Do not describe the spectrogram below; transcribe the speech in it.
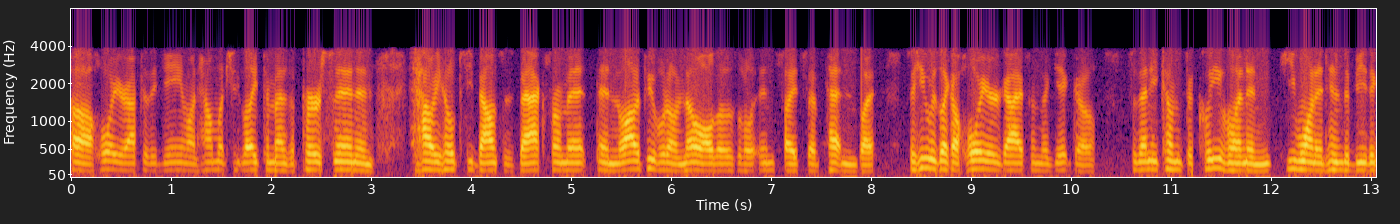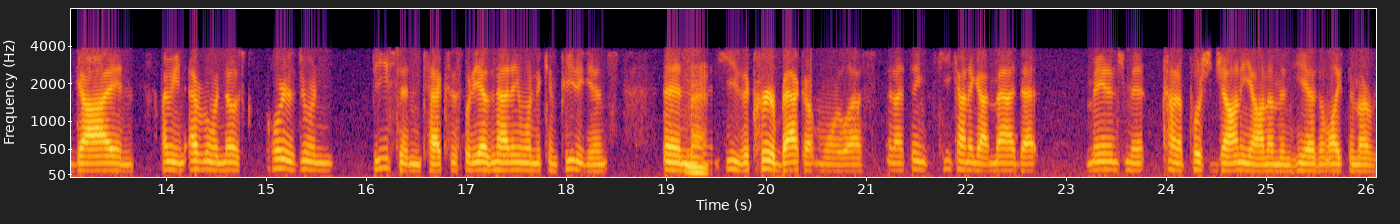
uh, Hoyer after the game on how much he liked him as a person and how he hopes he bounces back from it. And a lot of people don't know all those little insights of Pettine, but so he was like a Hoyer guy from the get go. So then he comes to Cleveland, and he wanted him to be the guy. And I mean, everyone knows Hoyer's doing decent in Texas, but he hasn't had anyone to compete against, and Right. he's a career backup more or less. And I think he kind of got mad that management kind of pushed Johnny on him, and he hasn't liked him ever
